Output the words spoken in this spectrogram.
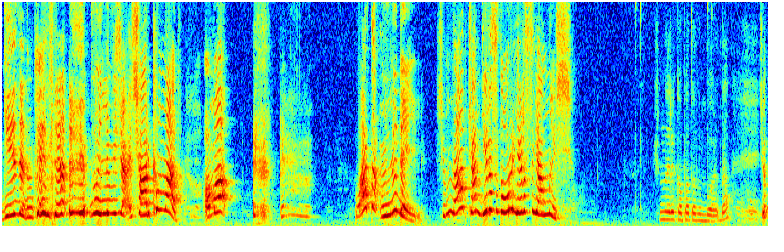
Geri dedim kendi. Bu ünlü bir şa- şarkım var. Ama var da ünlü değil. Şimdi ne yapacağım? Yarısı doğru yarısı yanlış. Şunları kapatalım bu arada. Şimdi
